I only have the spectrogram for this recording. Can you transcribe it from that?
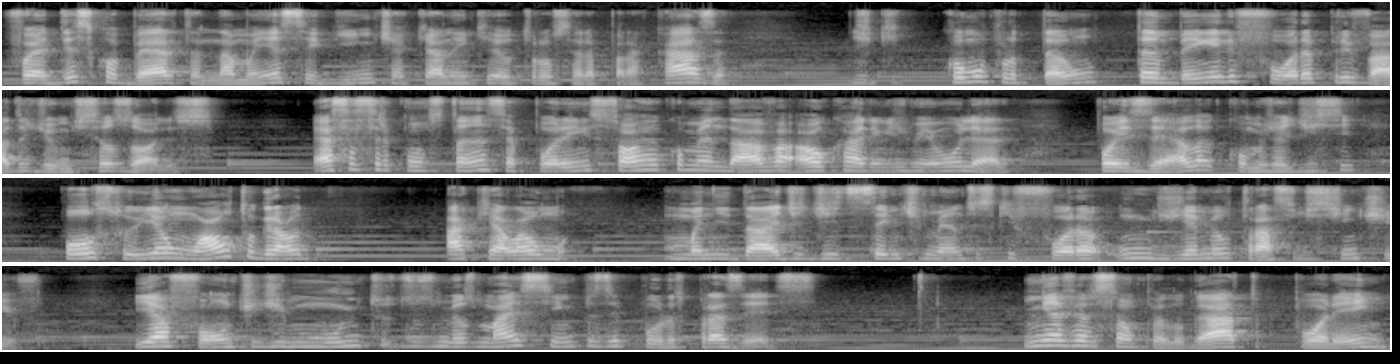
foi a descoberta, na manhã seguinte àquela em que eu trouxera para casa, de que, como Plutão, também ele fora privado de um de seus olhos. Essa circunstância, porém, só recomendava ao carinho de minha mulher, pois ela, como já disse, possuía um alto grau aquela humanidade de sentimentos que fora um dia meu traço distintivo e a fonte de muitos dos meus mais simples e puros prazeres. Minha aversão pelo gato, porém,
